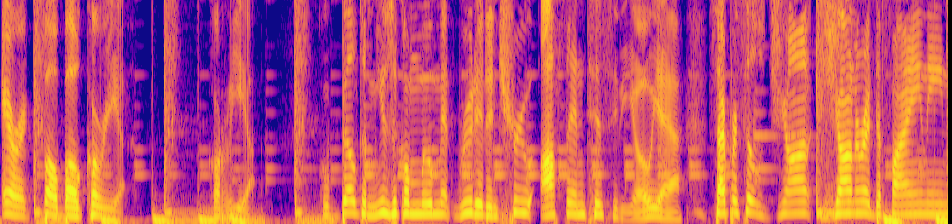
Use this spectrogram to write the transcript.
Eric Bobo Correa. Correa who built a musical movement rooted in true authenticity. Oh, yeah. Cypress Hill's genre defining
